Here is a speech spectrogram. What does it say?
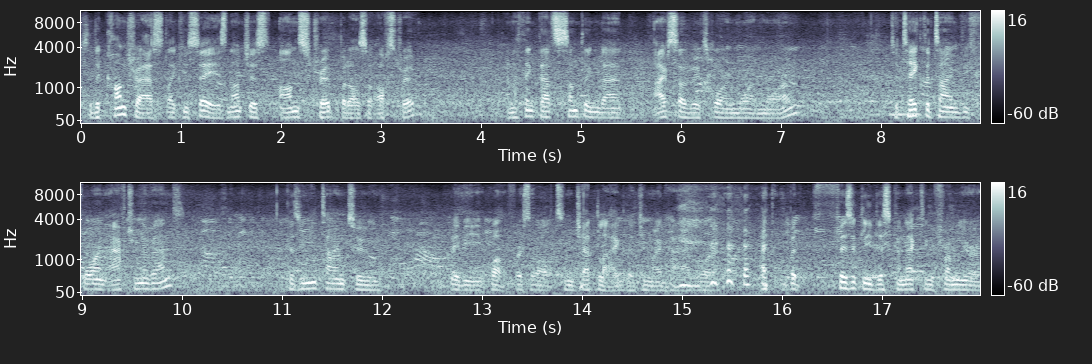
so the contrast, like you say, is not just on strip but also off strip, and I think that's something that I've started exploring more and more. To take the time before and after an event, because you need time to maybe, well, first of all, some jet lag that you might have, or but physically disconnecting from your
